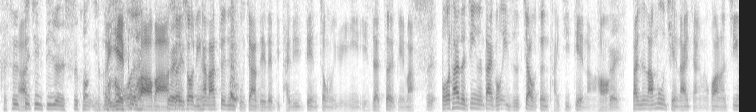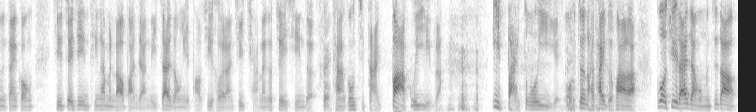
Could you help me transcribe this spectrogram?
可是最近低润的市况也不也不好嘛，所以说你看它最近股价跌得比台积电重的原因也是在这边嘛。是，不过它的晶圆代工一直校正台积电呐，哈。对。但是它目前来讲的话呢，晶圆代工其实最近听他们老板讲，李在镕也跑去荷兰去抢那个最新的，对，他讲几台霸归亿了，一百多亿耶，哦，真的太可怕了。过去来讲，我们知道，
